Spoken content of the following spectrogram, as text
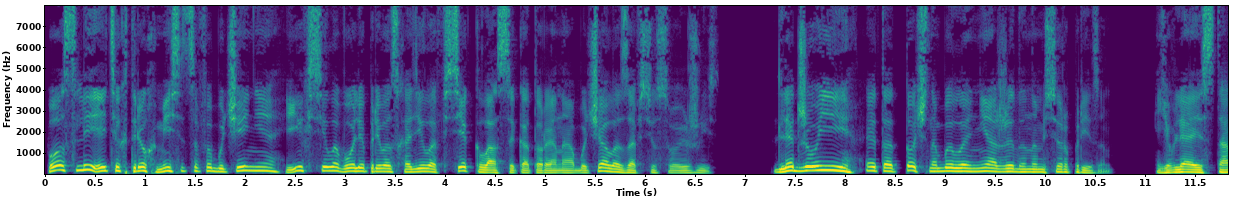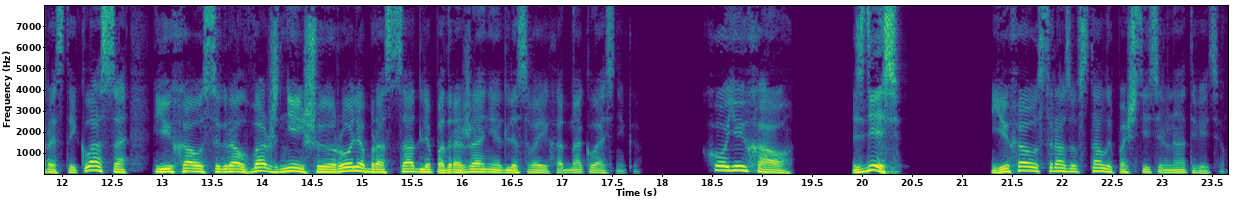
после этих трех месяцев обучения их сила воли превосходила все классы, которые она обучала за всю свою жизнь. Для Джои это точно было неожиданным сюрпризом. Являясь старостой класса, Юйхао сыграл важнейшую роль образца для подражания для своих одноклассников. «Хо Юйхао!» «Здесь!» Юхао сразу встал и почтительно ответил.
